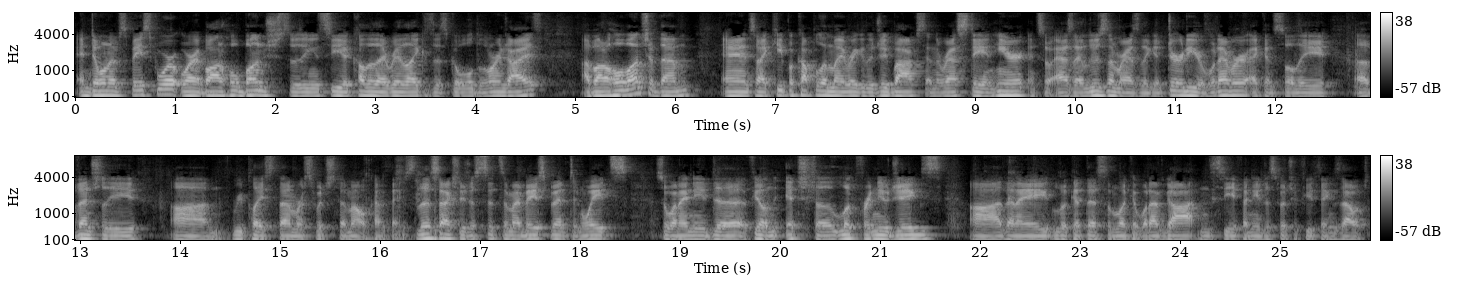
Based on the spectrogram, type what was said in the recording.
and don't have space for, it, or I bought a whole bunch so you can see a color that I really like is this gold with orange eyes. I bought a whole bunch of them, and so I keep a couple in my regular jig box and the rest stay in here. And so as I lose them or as they get dirty or whatever, I can slowly eventually um, replace them or switch them out kind of thing. So this actually just sits in my basement and waits. So when I need to feel an itch to look for new jigs, uh, then I look at this and look at what I've got and see if I need to switch a few things out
